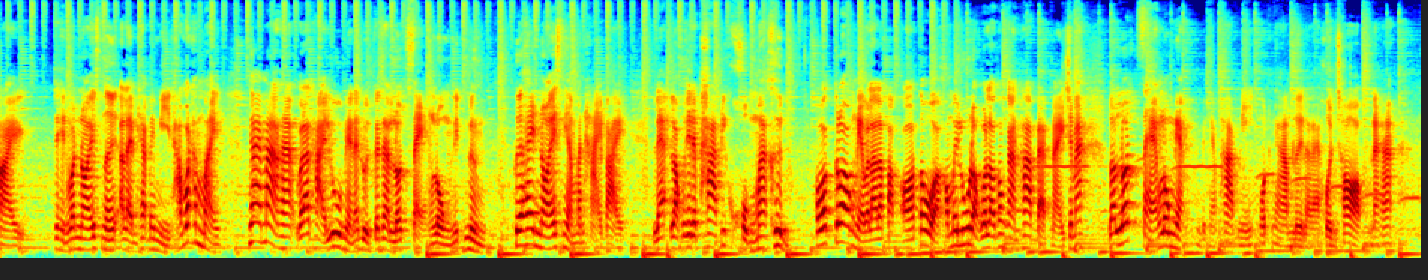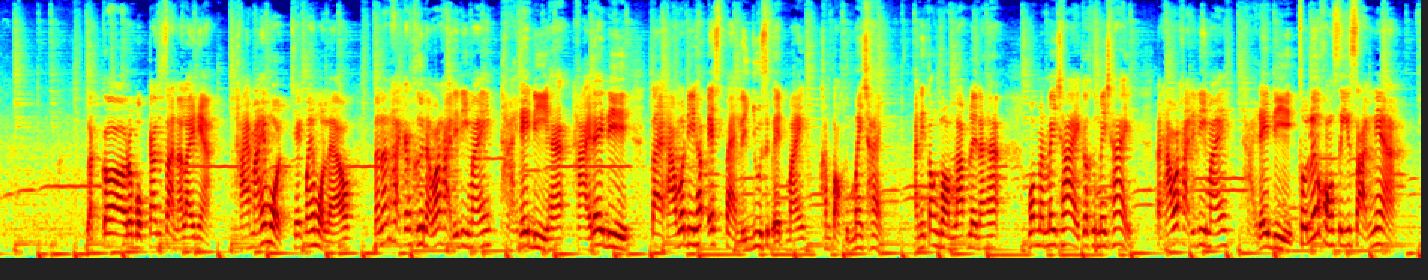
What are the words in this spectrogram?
จะเห็นว่า noise เนยอะไรแทบไม่มี ถามว่าทำไม ง่ายมากฮะ เวลาถ่ายรูปเนี่ยนะดุดก็จะลดแสงลงนิดนึง เพื่อให้ noise เนี่ยมันหายไป และเราก็จะได้ภาพที่คมมากขึ้น เพราะว่ากล้องเนี่ยเวลาเราปรับออโต้เขาไม่รู้หรอกว่าเราต้องการภาพแบบไหนใช่ไหมเราลดแสงลงเนี่ยเป็นไงภาพนี้งดงามเลยหลายๆ คนชอบนะฮะแล้วก็ระบบการสั่นอะไรเนี่ยถ่ายมาให้หมด เช็คมาให้หมดแล้วดังนั้นถ่ายกลางคืนถามว่าถ่ายได้ดีไหมถ่ายได้ดีฮะถ่ายได้ดี แต่ถามว่าดีเท่า S8 หรือ U11 ไหมคำตอบคือไม่ใช่ อันนี้ต้องยอมรับเลยนะฮะว่ามันไม่ใช่ก็คือไม่ใช่ แต่ถามว่าถ่ายได้ดีไหมถ่ายได้ดี ส่วนเรื่องของสีสันเนี่ย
